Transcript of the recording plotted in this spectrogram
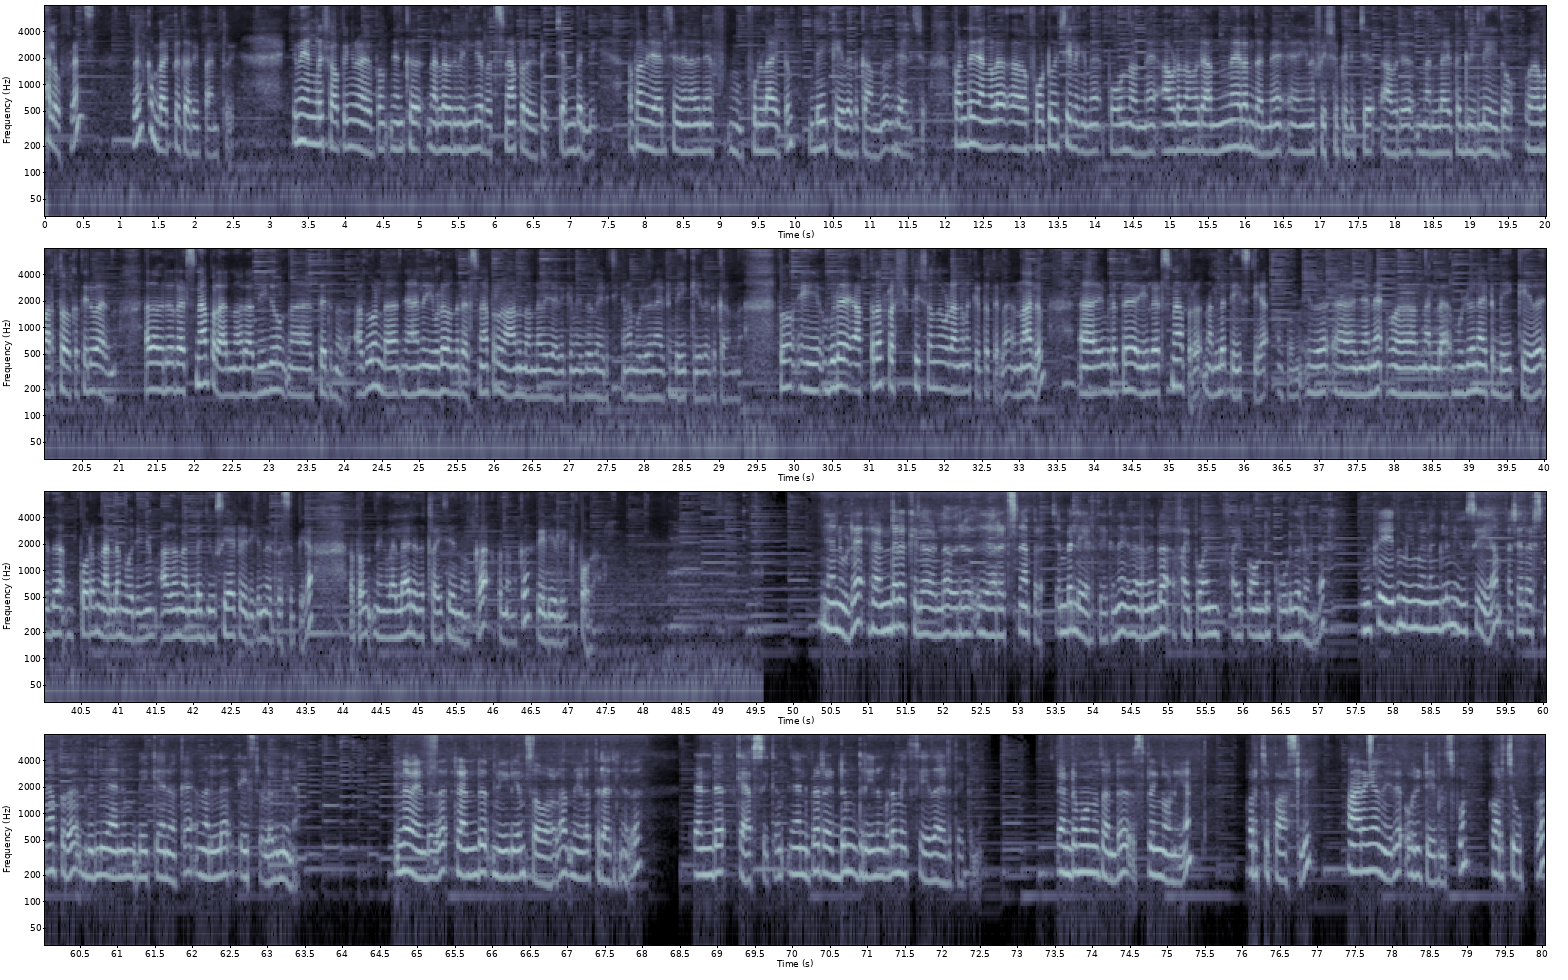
Hello friends welcome back to Curry Pantry ഇന്ന് ഞങ്ങൾ ഷോപ്പിങ്ങിന് പോയപ്പം ഞങ്ങൾക്ക് നല്ല ഒരു വലിയ റെഡ് സ്നാപ്പർ കിട്ടി ചെമ്പല്ലി. അപ്പം വിചാരിച്ചു ഞാനതിനെ ഫുള്ളായിട്ടും ബേക്ക് ചെയ്തെടുക്കാമെന്ന് വിചാരിച്ചു. പണ്ട് ഞങ്ങൾ ഫോർട്ട് കൊച്ചിയിലിങ്ങനെ ഇങ്ങനെ പോകുന്ന ഉടനെ അവിടെ നമ്മൾ അന്നേരം തന്നെ ഇങ്ങനെ ഫിഷ് പിടിച്ച് അവർ നല്ലതായിട്ട് ഗ്രില്ല് ചെയ്തോ വറുത്തോ ഒക്കെ തരുമായിരുന്നു അത് അവർ റെഡ് സ്നാപ്പർ ആയിരുന്നു അവർ അധികവും തരുന്നത്. അതുകൊണ്ടാണ് ഞാൻ ഇവിടെ വന്ന് റെഡ് സ്നാപ്പർ കാണുന്നുണ്ടെന്ന് വിചാരിക്കും ഇത് മേടിച്ച് ഇങ്ങനെ മുഴുവനായിട്ട് ബേക്ക് ചെയ്തെടുക്കാമെന്ന്. അപ്പം ഈ ഇവിടെ അത്ര ഫ്രഷ് ഫിഷൊന്നും ഇവിടെ അങ്ങനെ കിട്ടത്തില്ല. എന്നാലും ഇവിടുത്തെ ഈ റെഡ് സ്നാപ്പർ നല്ല ടേസ്റ്റിയാണ് അപ്പം ഇത് ഞാൻ നല്ല മുഴുവനായിട്ട് ബേക്ക് ചെയ്ത് ഇത് പുറം നല്ല മൊരിഞ്ഞും അകം നല്ല ജ്യൂസി ആയിട്ടും ഇരിക്കുന്ന ഒരു റെസിപ്പിയാണ് അപ്പം നിങ്ങളെല്ലാവരും ഇത് ട്രൈ ചെയ്ത് നോക്കുക. അപ്പം നമുക്ക് വീഡിയോയിലേക്ക് പോകാം. ഞാനിവിടെ രണ്ടര കിലോ ഉള്ള ഒരു റെഡ് സ്നാപ്പർ ചെമ്പല്ലി എടുത്തേക്കുന്നത്. ഇത് അതിന്റെ ഫൈവ് പോയിന്റ് ഫൈവ് പൗണ്ടിൽ കൂടുതലുണ്ട്. നിങ്ങൾക്ക് ഏത് മീൻ വേണമെങ്കിലും യൂസ് ചെയ്യാം. പക്ഷേ റെഡ് സ്നാപ്പർ ഗ്രില്ല് ചെയ്യാനും ബേക്ക് ചെയ്യാനും ഒക്കെ നല്ല ടേസ്റ്റുള്ളൊരു മീനാണ് പിന്നെ വേണ്ടത് രണ്ട് മീഡിയം സവാള നീളത്തിലരിഞ്ഞത് രണ്ട് ക്യാപ്സിക്കം ഞാനിപ്പോൾ റെഡും ഗ്രീനും കൂടെ മിക്സ് ചെയ്താണ് എടുത്തേക്കുന്നത് രണ്ട് മൂന്ന് തണ്ട് സ്പ്രിംഗ് ഓണിയൻ കുറച്ച് പാസ്ലി നാരങ്ങ നീര് ഒരു ടേബിൾ സ്പൂൺ കുറച്ച് ഉപ്പ്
